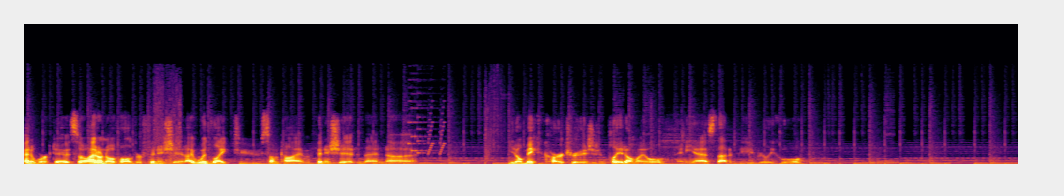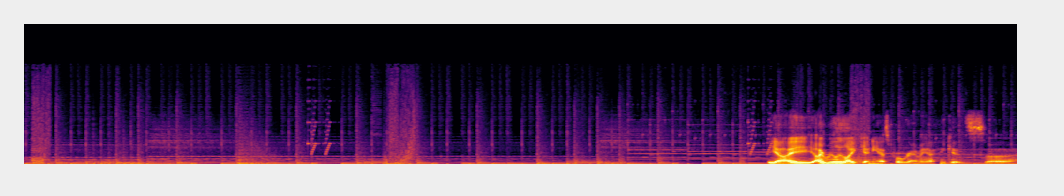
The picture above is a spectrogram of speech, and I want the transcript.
kind of worked out. So I don't know if I'll ever finish it. I would like to sometime finish it and then, uh, you know, make a cartridge and play it on my old NES. That'd be really cool. Yeah, I, I really like NES programming. I think it's, uh,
